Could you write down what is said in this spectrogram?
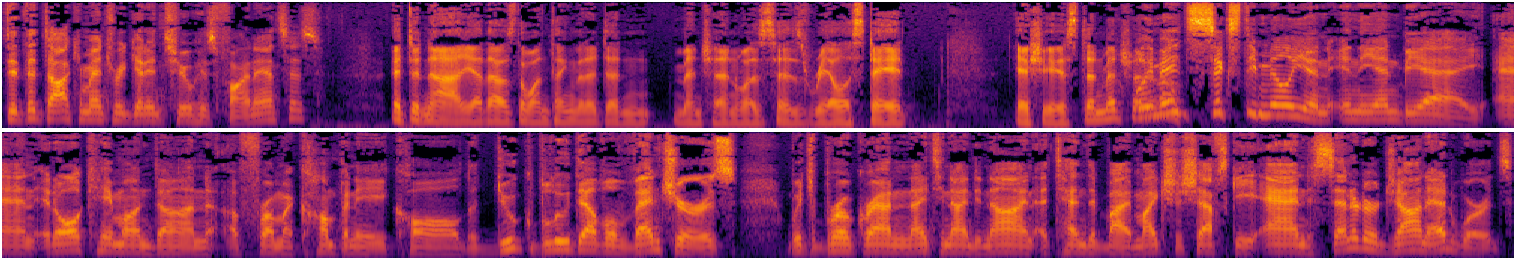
did the documentary get into his finances? It did not. Yeah, that was the one thing that it didn't mention was his real estate issues. Didn't mention Well, he made sixty million in the NBA, and it all came undone uh, from a company called Duke Blue Devil Ventures, which broke ground in 1999, attended by Mike Krzyzewski and Senator John Edwards.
